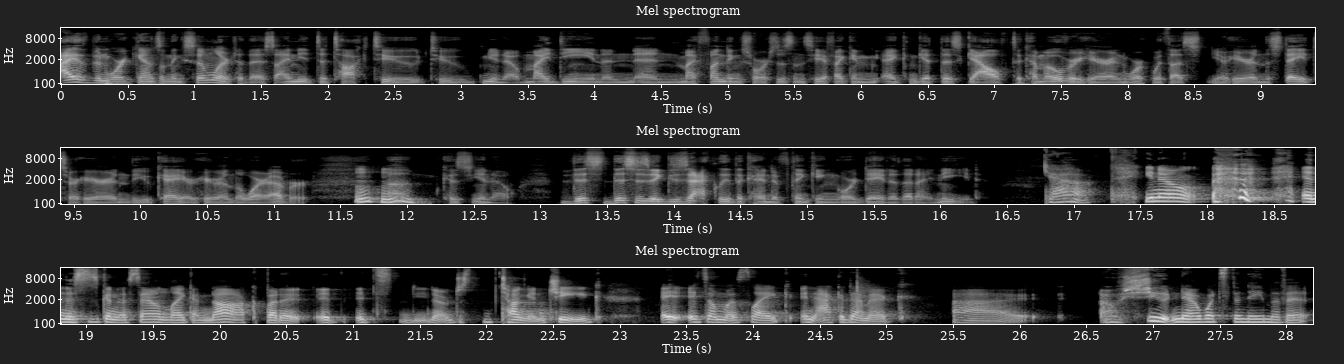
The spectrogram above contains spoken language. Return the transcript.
I have been working on something similar to this. I need to talk to to you know my dean and and my funding sources and see if i can i can get this gal to come over here and work with us you know here in the states or here in the uk or here in the wherever. Because mm-hmm. um, you know this this is exactly the kind of thinking or data that i need yeah. You know, and this is going to sound like a knock, but it, it it's, you know, just tongue in cheek. It, it's almost like an academic, uh, oh, shoot. Now, what's the name of it?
